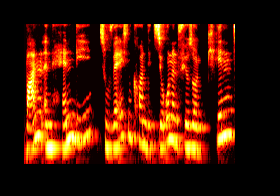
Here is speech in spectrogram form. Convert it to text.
wann ein Handy zu welchen Konditionen für so ein Kind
